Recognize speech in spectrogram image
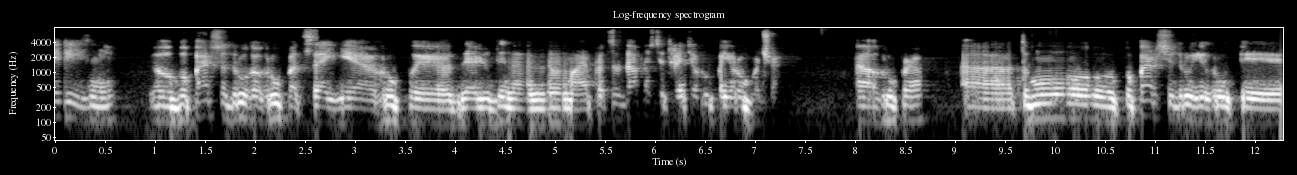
Це різні. Бо перша, друга група це є групи, де людина не має працездатності. Третя група є робоча е, група. Е, Тому по першій, другій групі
